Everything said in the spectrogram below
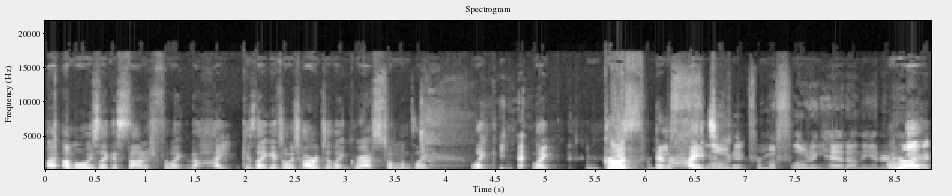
I, I'm always like astonished for like the height because like it's always hard to like grasp someone's like like like girth and height. Floating from a floating head on the internet. Right.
